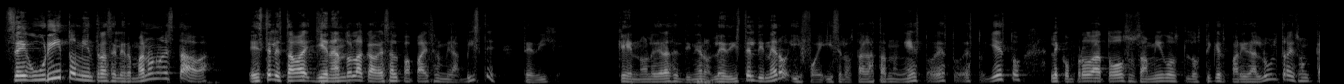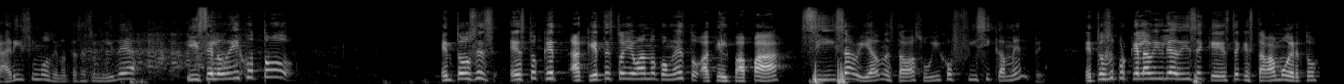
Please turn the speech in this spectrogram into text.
Segurito, mientras el hermano no estaba, este le estaba llenando la cabeza al papá y diciendo, mira, viste, te dije que no le dieras el dinero. Le diste el dinero y fue, y se lo está gastando en esto, esto, esto y esto. Le compró a todos sus amigos los tickets para ir al Ultra y son carísimos y no te haces una idea. Y se lo dijo todo. Entonces, ¿esto qué, ¿a qué te estoy llevando con esto? A que el papá sí sabía dónde estaba su hijo físicamente. Entonces, ¿por qué la Biblia dice que este que estaba muerto?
